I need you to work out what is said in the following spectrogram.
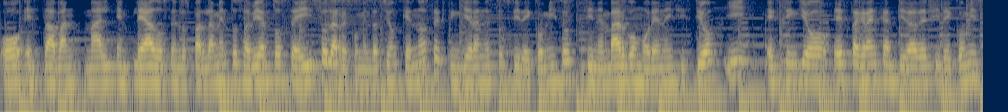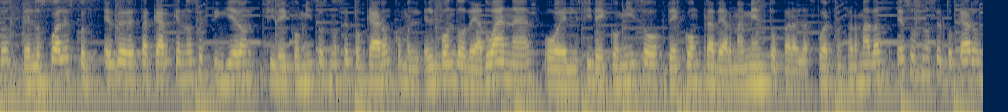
o estaban mal empleados. En los parlamentos abiertos se hizo la recomendación que no se extinguieran estos fideicomisos, sin embargo Morena insistió y extinguió esta gran cantidad de fideicomisos, de los cuales pues es de destacar que no se extinguieron fideicomisos, no se tocaron como el, fondo de aduanas o el fideicomiso de compra de armamento para las Fuerzas Armadas, esos no se tocaron,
